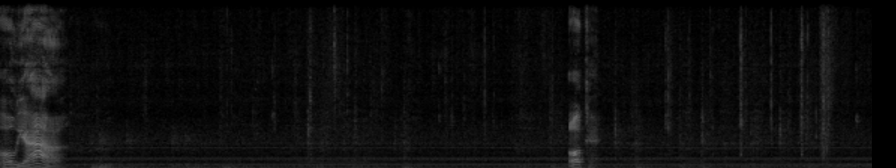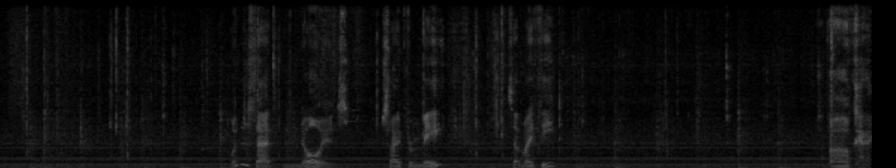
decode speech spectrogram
Oh, yeah. Okay. What is that noise? Aside from me? Is that my feet? Okay.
